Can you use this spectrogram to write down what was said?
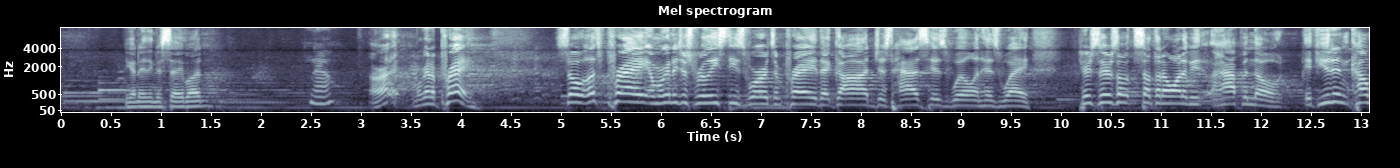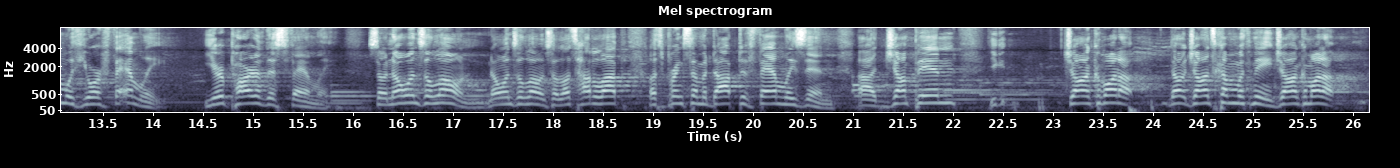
You got anything to say, bud? No. All right, we're going to pray. So let's pray, and we're going to just release these words and pray that God just has His will and His way. Here's, here's something I want to be, happen though. If you didn't come with your family, you're part of this family. So no one's alone. No one's alone. So let's huddle up. Let's bring some adoptive families in. Uh, jump in. You, John, come on up. No, John's coming with me. John, come on up.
